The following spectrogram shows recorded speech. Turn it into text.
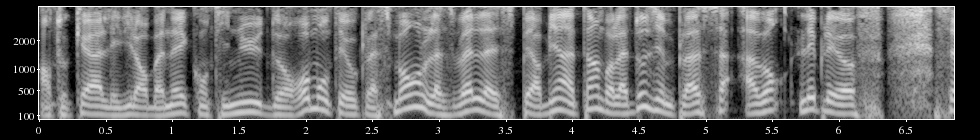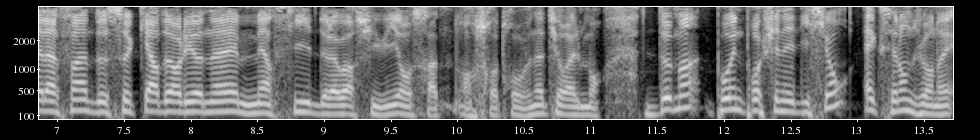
En tout cas, les Villeurbanais continuent de remonter au classement. L'Asvel espère bien atteindre la deuxième place avant les playoffs. C'est la fin de ce quart d'heure lyonnais. Merci de l'avoir suivi. On, se retrouve naturellement demain pour une prochaine édition. Excellente journée.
